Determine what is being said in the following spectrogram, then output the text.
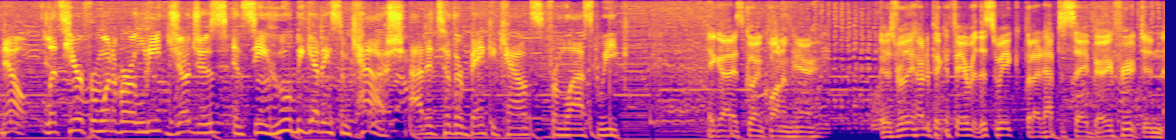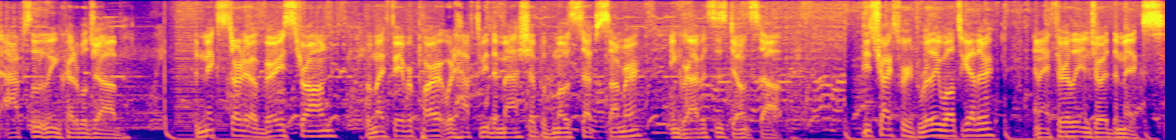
Now, let's hear from one of our elite judges and see who will be getting some cash added to their bank accounts from last week. Hey guys, Going Quantum here. It was really hard to pick a favorite this week, but I'd have to say BerryFruit did an absolutely incredible job. The mix started out very strong, but my favorite part would have to be the mashup of Mos Sep's Summer and Gravitz's Don't Stop. These tracks worked really well together, and I thoroughly enjoyed the mix.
